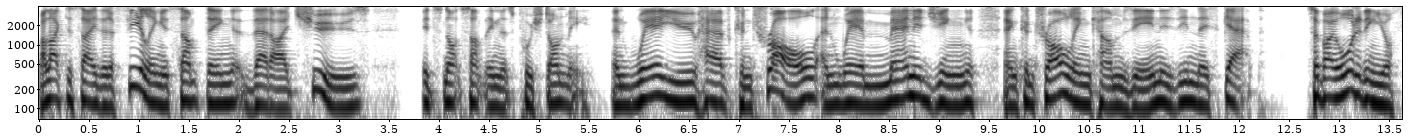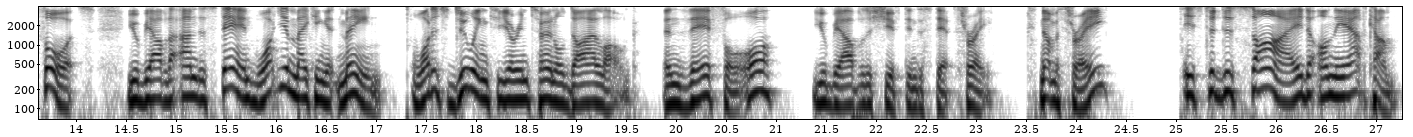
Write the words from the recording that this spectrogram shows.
I like to say that a feeling is something that I choose, it's not something that's pushed on me and where you have control and where managing and controlling comes in is in this gap. So, by auditing your thoughts, you'll be able to understand what you're making it mean, what it's doing to your internal dialogue, and therefore you'll be able to shift into step three. Number three is to decide on the outcome.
